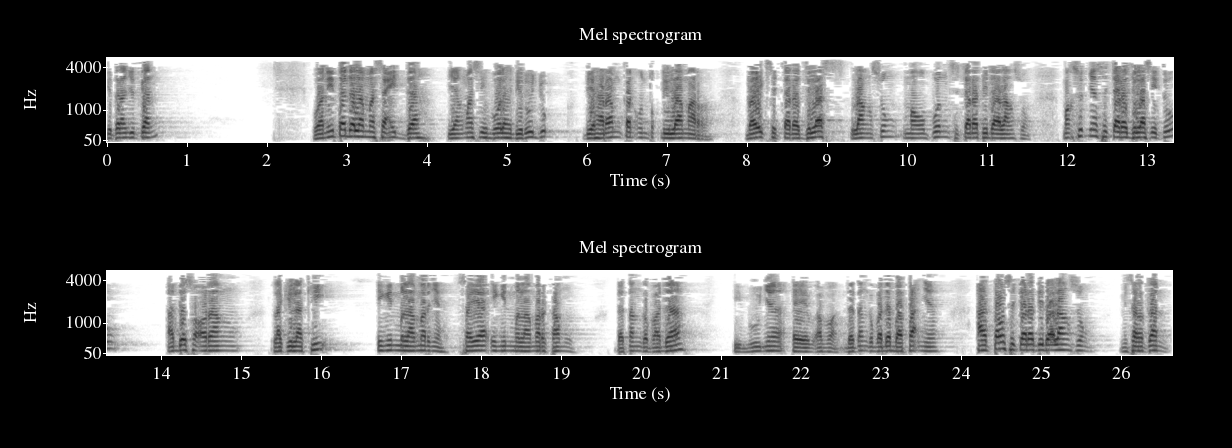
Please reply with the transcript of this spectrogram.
kita lanjutkan. Wanita dalam masa iddah yang masih boleh dirujuk diharamkan untuk dilamar, baik secara jelas langsung maupun secara tidak langsung. Maksudnya secara jelas itu ada seorang laki-laki ingin melamarnya. Saya ingin melamar kamu. Datang kepada ibunya eh apa? Datang kepada bapaknya atau secara tidak langsung misalkan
